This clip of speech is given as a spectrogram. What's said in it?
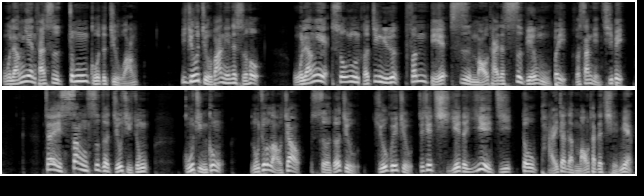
五粮液才是中国的酒王。一九九八年的时候，五粮液收入和净利润分别是茅台的四点五倍和三点七倍。在上市的酒企中，古井贡、泸州老窖、舍得酒、酒鬼酒这些企业的业绩都排在了茅台的前面。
